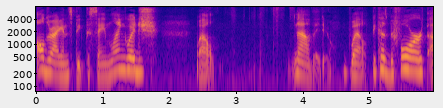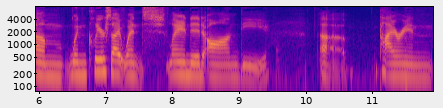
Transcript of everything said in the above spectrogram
All dragons speak the same language. Well, now they do. Well, because before, um, when Clearsight went landed on the uh, Pyrrhian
